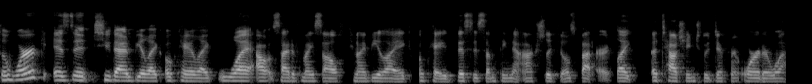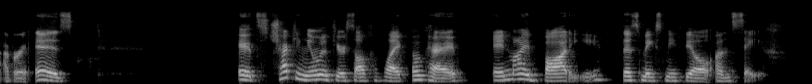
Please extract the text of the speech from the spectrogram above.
the work isn't to then be like, okay, like what outside of myself can I be like, okay, this is something that actually feels better, like attaching to a different word or whatever it is. It's checking in with yourself of like, okay, in my body, this makes me feel unsafe.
